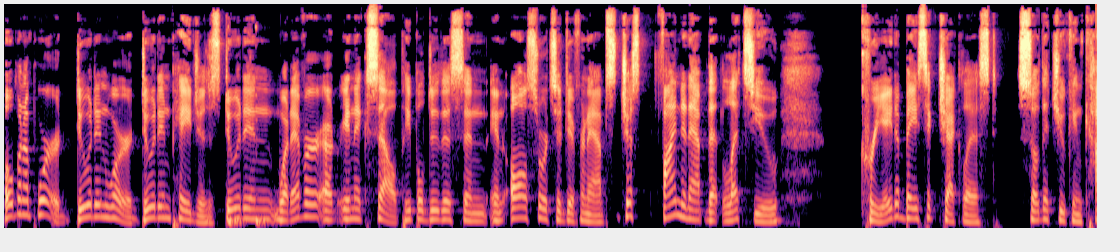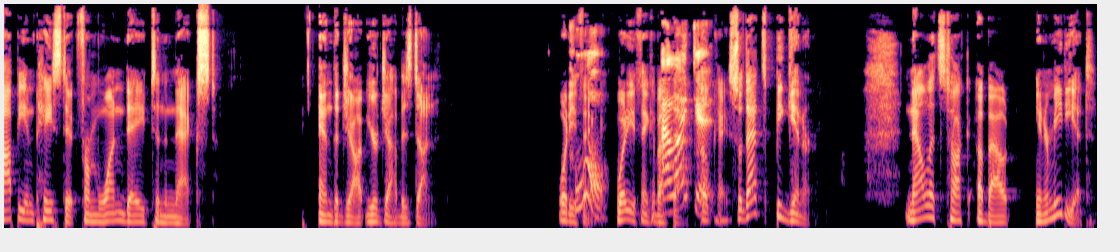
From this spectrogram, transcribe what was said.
open up Word, do it in Word, do it in Pages, do it in whatever, uh, in Excel. People do this in, in all sorts of different apps. Just find an app that lets you create a basic checklist so that you can copy and paste it from one day to the next. And the job, your job is done. What do you cool. think? What do you think about I that? like it. Okay, so that's beginner. Now let's talk about intermediate.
